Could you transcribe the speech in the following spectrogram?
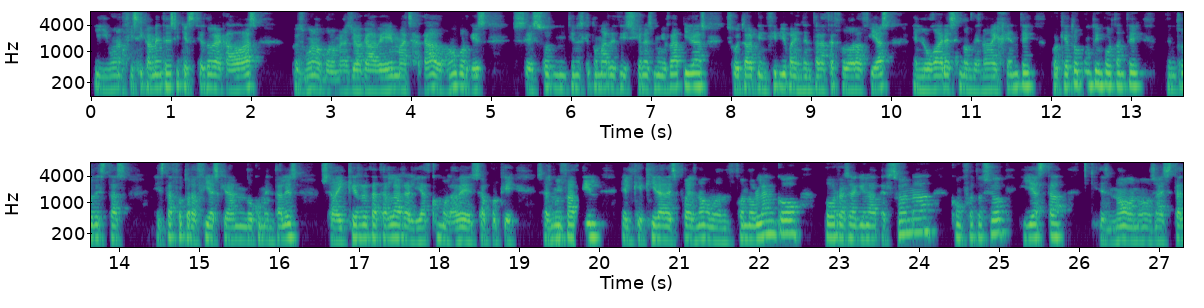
y bueno, físicamente sí que es cierto que acababas pues bueno, por lo menos yo acabé machacado, ¿no? Porque es, eso, tienes que tomar decisiones muy rápidas, sobre todo al principio, para intentar hacer fotografías en lugares en donde no hay gente. Porque otro punto importante dentro de estas, estas fotografías que eran documentales, o sea, hay que retratar la realidad como la ves, o sea, porque o sea, es muy fácil el que quiera después, ¿no? Como el fondo blanco, borras aquí una persona con Photoshop y ya está. Y dices, no, no, o sea, estás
